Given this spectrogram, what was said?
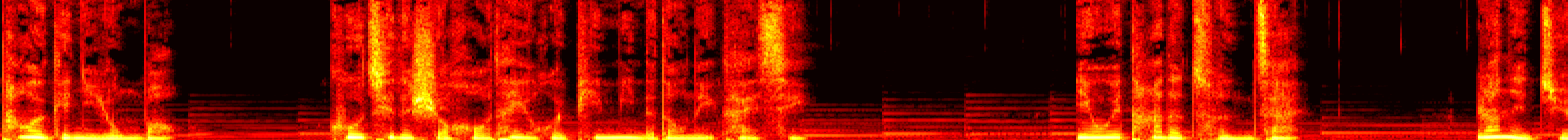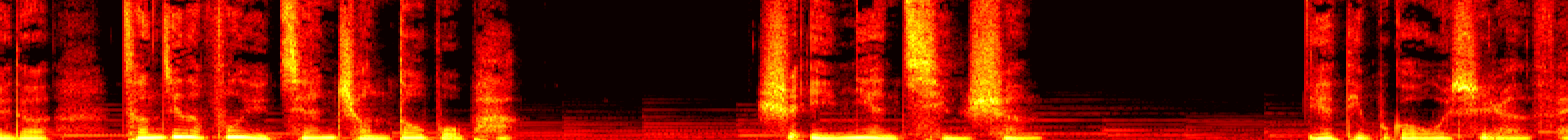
他会给你拥抱。哭泣的时候，他也会拼命的逗你开心。因为他的存在，让你觉得曾经的风雨兼程都不怕。是一念情深，也抵不过物是人非。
